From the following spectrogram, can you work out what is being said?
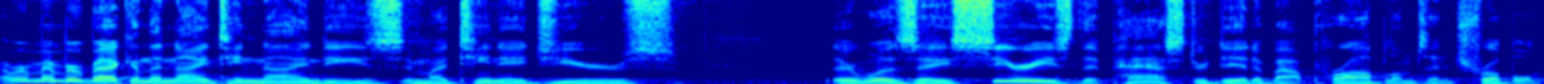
I remember back in the 1990s, in my teenage years, there was a series that Pastor did about problems and trouble.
